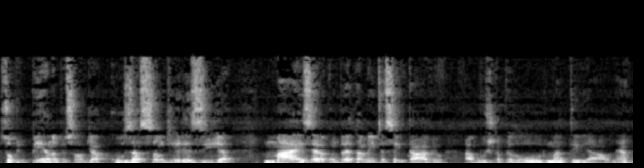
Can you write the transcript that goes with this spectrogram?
sob pena, pessoal, de acusação de heresia, mas era completamente aceitável a busca pelo ouro material, né?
